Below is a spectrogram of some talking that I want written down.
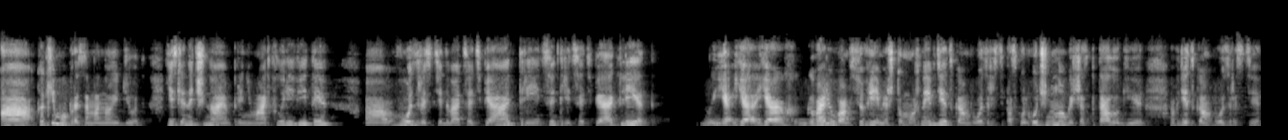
А каким образом оно идет? Если начинаем принимать флоревиты в возрасте 25, 30, 35 лет – я, я, я говорю вам все время, что можно и в детском возрасте, поскольку очень много сейчас патологии в детском возрасте.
